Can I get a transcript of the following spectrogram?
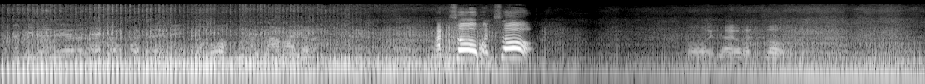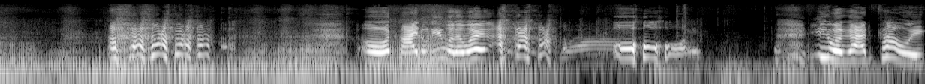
มันจะมีเนินนี้แล้วแค่ช่วงกดเลยนี่ช่วงพวกที่ใครตามไปกันอะ พันโซ่พันโซ่โอ้ยใช่พันโซ่โอ้ตายตรงนี้หมดเลยเว้ยโอ้ยยิ่งกว่างานเข้าอีก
